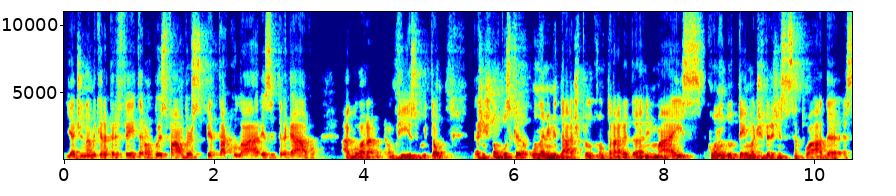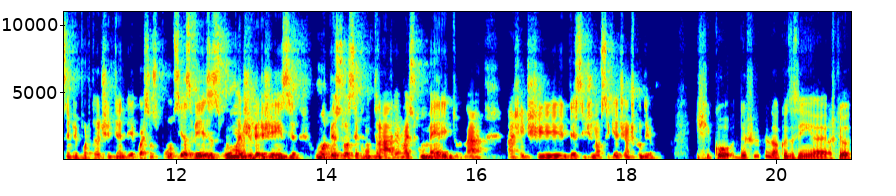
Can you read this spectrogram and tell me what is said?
E a dinâmica era perfeita, eram dois founders espetaculares, entregavam. Agora, é um risco. Então, a gente não busca unanimidade, pelo contrário, Dani, mas quando tem uma divergência acentuada, é sempre importante entender quais são os pontos. E às vezes, uma divergência, uma pessoa ser contrária, mas com mérito, né? A gente decide não seguir adiante com Deus. Chico, deixa eu te perguntar uma coisa assim, é, acho que eu,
